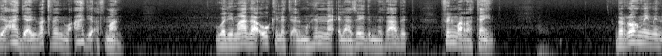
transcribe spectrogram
في عهد أبي بكر وعهد عثمان. ولماذا أوكلت المهمة إلى زيد بن ثابت في المرتين؟ بالرغم من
